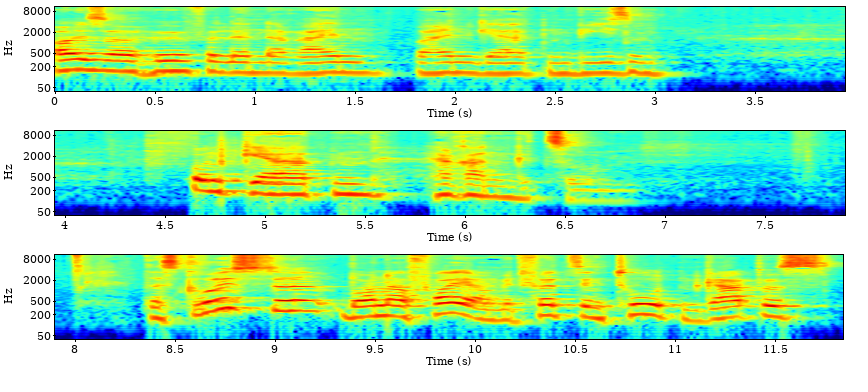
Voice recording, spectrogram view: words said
Häuser, Höfe, Ländereien, Weingärten, Wiesen und Gärten herangezogen. Das größte Bonner Feuer mit 14 Toten gab es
